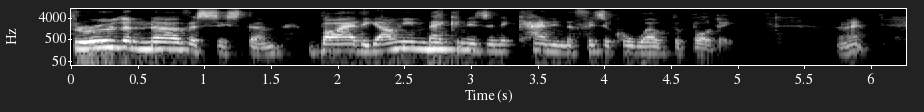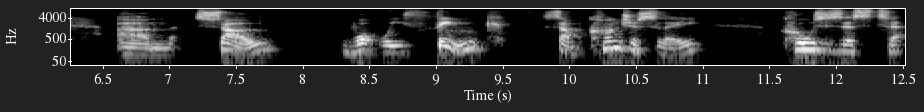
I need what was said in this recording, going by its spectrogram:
through the nervous system via the only mechanism it can in the physical world, the body. Right? Um, so, what we think subconsciously causes us to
